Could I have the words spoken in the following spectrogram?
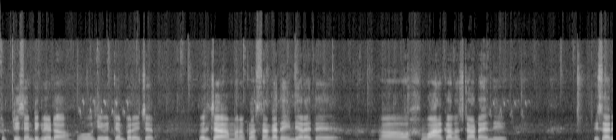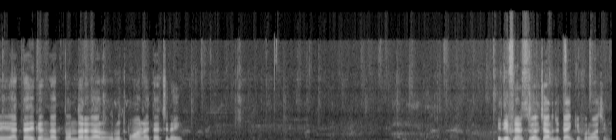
ఫిఫ్టీ సెంటిగ్రేడా ఓ హెవీ టెంపరేచర్ వెలిచా మనకు ప్రస్తుతానికైతే ఇండియాలో అయితే వానాకాలం స్టార్ట్ అయింది. ఈసారి అత్యధికంగా తొందరగా ఋతుపవనాలు అయితే వచ్చినాయి. ఇది friends well challenge. Thank you for watching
